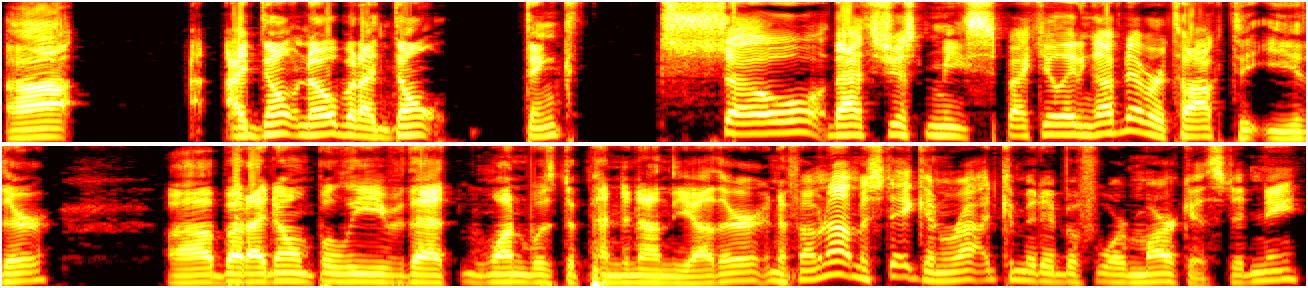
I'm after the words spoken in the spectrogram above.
Uh, I don't know, but I don't think so. That's just me speculating. I've never talked to either, uh, but I don't believe that one was dependent on the other. And if I'm not mistaken, Rod committed before Marcus, didn't he?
